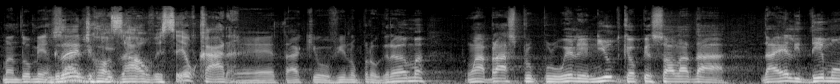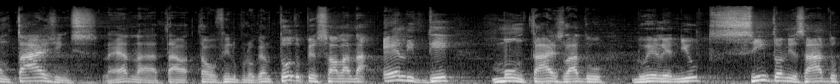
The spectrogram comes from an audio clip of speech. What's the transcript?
mandou mensagem. Grande aqui. Rosalvo, esse aí é o cara. É, tá aqui ouvindo o programa. Um abraço pro, pro Helenildo, que é o pessoal lá da, da LD Montagens, né? Lá, tá, tá ouvindo o programa. Todo o pessoal lá da LD Montagens, lá do, do Helenildo, sintonizado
